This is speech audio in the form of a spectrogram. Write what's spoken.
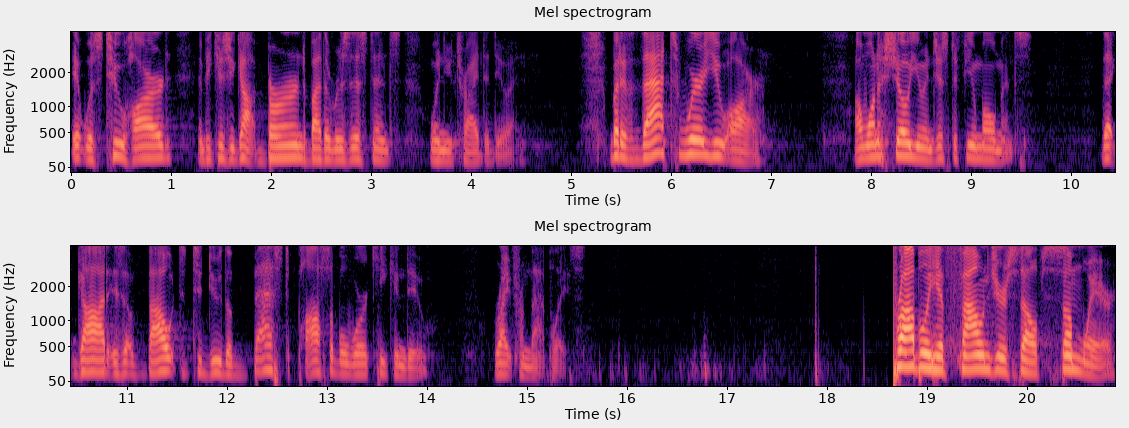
it was too hard and because you got burned by the resistance when you tried to do it. But if that's where you are, I want to show you in just a few moments that God is about to do the best possible work he can do right from that place. Probably have found yourself somewhere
